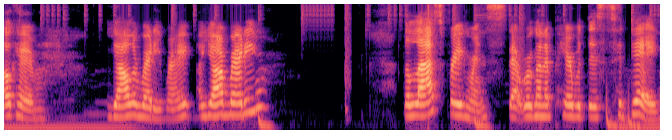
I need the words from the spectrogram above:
Okay, y'all are ready, right? Are y'all ready? The last fragrance that we're gonna pair with this today,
